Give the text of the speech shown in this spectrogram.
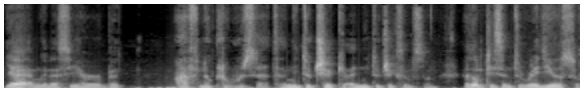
Yeah, I'm gonna see her, but I have no clue who's that. I need to check. I need to check some song. I don't listen to radio, so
